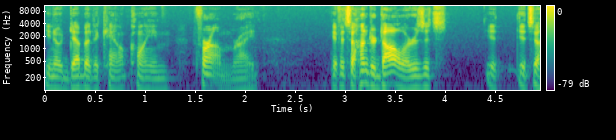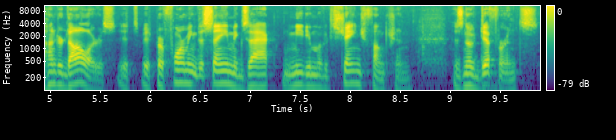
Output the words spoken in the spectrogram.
you know, debit account claim from, right? If it's $100, it's, it, it's $100. It's, it's performing the same exact medium of exchange function. There's no difference.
